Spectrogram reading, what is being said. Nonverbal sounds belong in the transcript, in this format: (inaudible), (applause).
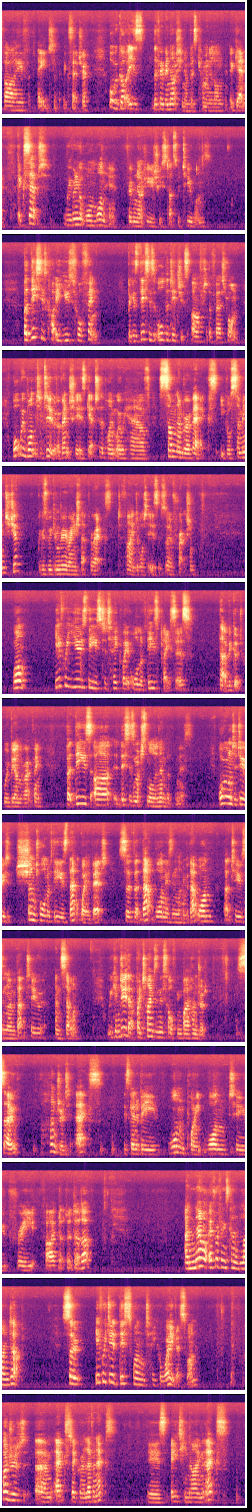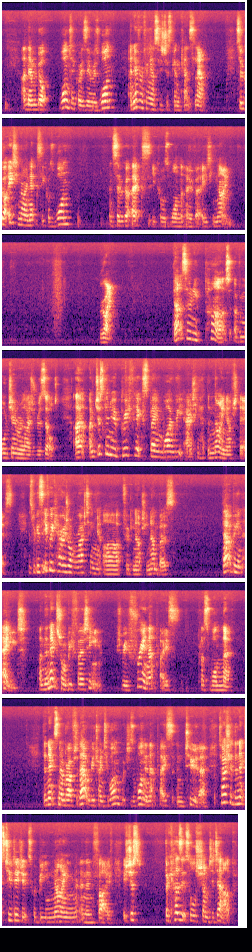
5, 8, etc. What we've got is the Fibonacci numbers coming along again, except we've only got one 1 here. Fibonacci usually starts with two ones. But this is quite a useful thing, because this is all the digits after the first one. What we want to do eventually is get to the point where we have some number of x equals some integer, because we can rearrange that for x to find what it is as a fraction. Well, if we use these to take away all of these places, that would be good, we'd be on the right thing. But these are, this is a much smaller number than this. What we want to do is shunt all of these that way a bit, so that that one is in line with that one, that two is in line with that two, and so on. We can do that by timesing this whole thing by 100. So 100x is going to be 1.1235 dot dot dot dot. And now everything's kind of lined up. So if we did this one take away this one, 100x um, take away 11x is 89x. And then we've got 1 take away 0 is 1, and everything else is just going to cancel out. So we've got 89x equals 1, and so we've got x equals 1 over 89. Right. That's only part of a more generalised result. Uh, I'm just going to briefly explain why we actually had the 9 after this. It's because if we carried on writing our Fibonacci numbers, that would be an 8, and the next one would be 13. Which should be 3 in that place, plus 1 there. The next number after that would be 21, which is 1 in that place and 2 there. So actually the next two digits would be 9 and then 5. It's just because it's all shunted up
